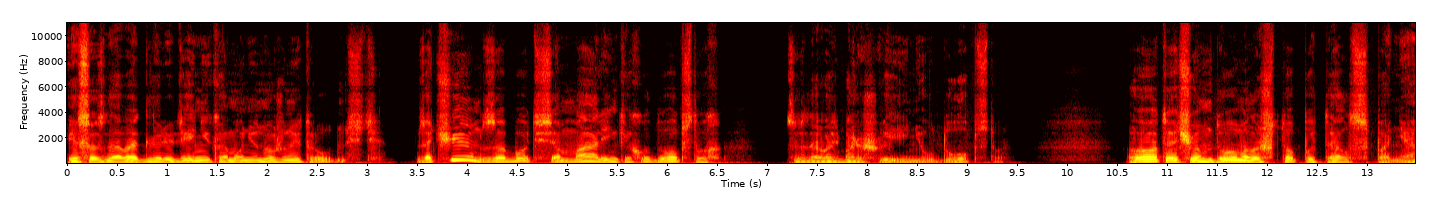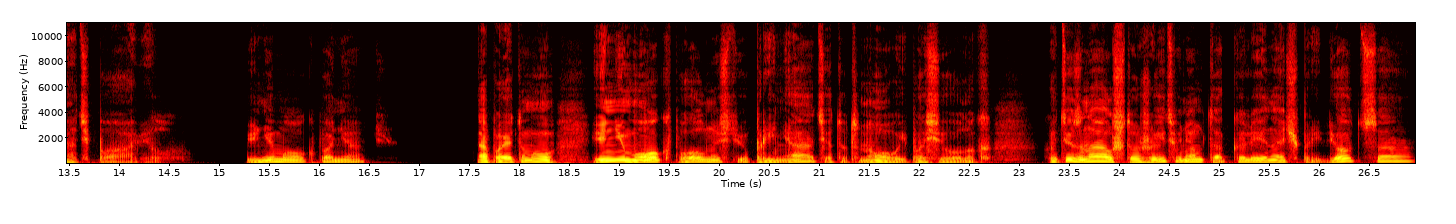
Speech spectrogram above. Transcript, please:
и создавать для людей никому не нужные трудности? Зачем, заботясь о маленьких удобствах, создавать большие неудобства? Вот о чем думал и что пытался понять Павел. И не мог понять. А поэтому и не мог полностью принять этот новый поселок, хоть и знал, что жить в нем так или иначе придется,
